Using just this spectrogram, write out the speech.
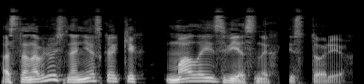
Остановлюсь на нескольких малоизвестных историях.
